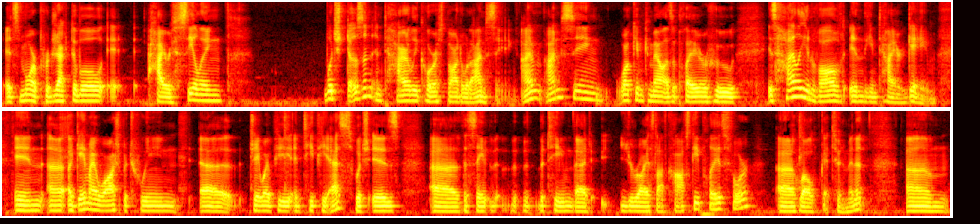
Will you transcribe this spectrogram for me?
it's more projectable, it, higher ceiling, which doesn't entirely correspond to what I'm seeing. I'm I'm seeing Joakim Kemell as a player who is highly involved in the entire game. In a game I watched between uh, JYP and TPS, which is uh, the same the, the, the, team that Juraj Slafkovsky plays for, uh, who I'll get to in a minute. Um,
